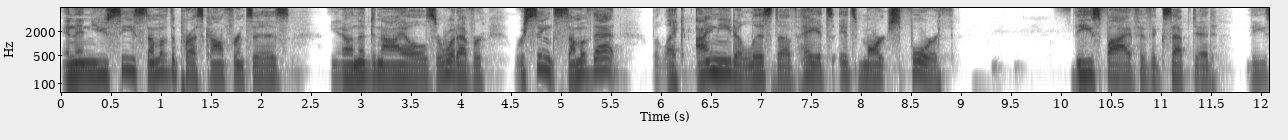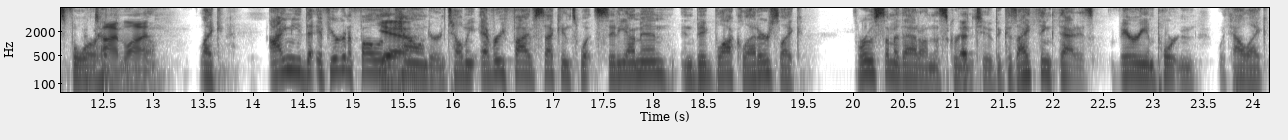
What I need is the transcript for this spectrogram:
And then you see some of the press conferences, you know, and the denials or whatever. We're seeing some of that, but like I need a list of, hey, it's it's March 4th. These five have accepted, these four have, you timeline? know. like I need that if you're gonna follow the calendar and tell me every five seconds what city I'm in in big block letters, like throw some of that on the screen That's- too, because I think that is very important with how like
